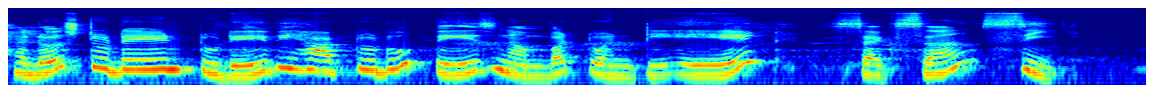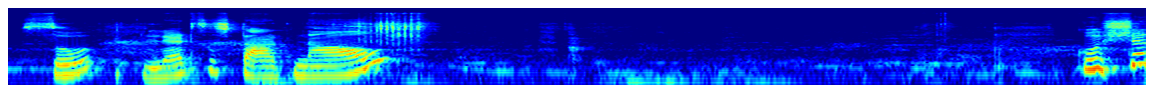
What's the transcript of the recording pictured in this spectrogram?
Hello student, today we have to do page number 28 section C. So let's start now. Question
